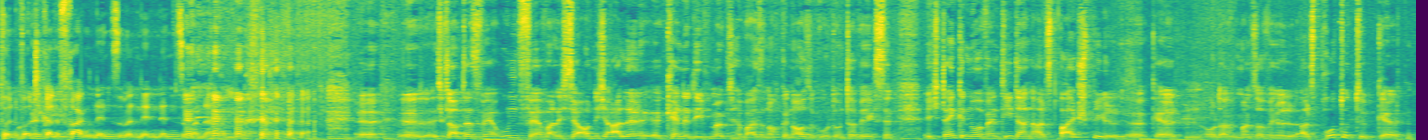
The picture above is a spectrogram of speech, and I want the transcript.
Wollte, wollte ich gerade fragen, nennen Sie, nennen Sie mal Namen. Äh, äh, ich glaube, das wäre unfair, weil ich ja auch nicht alle äh, kenne, die möglicherweise noch genauso gut unterwegs sind. Ich denke nur, wenn die dann als Beispiel gelten oder wenn man so will, als Prototyp gelten,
